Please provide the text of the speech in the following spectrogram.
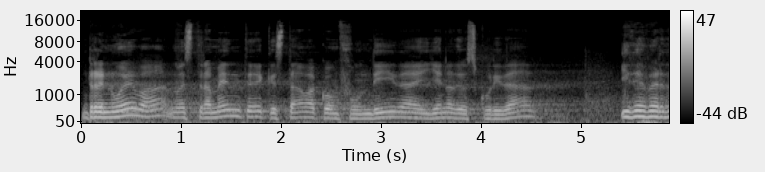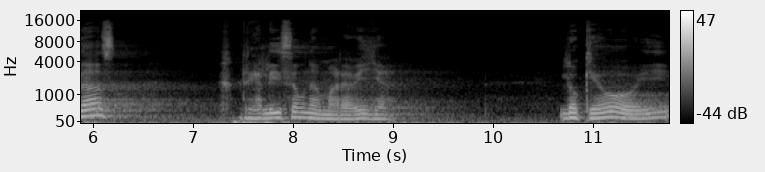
renueva nuestra mente que estaba confundida y llena de oscuridad y de verdad realiza una maravilla. Lo que hoy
